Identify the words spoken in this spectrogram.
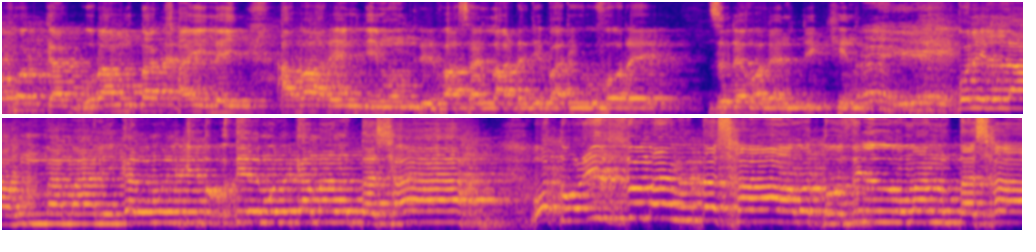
অপেক্ষা গুরামটা খাইলেই আবার এমপি মন্ত্রীর ভাষায় লাড়ে বাড়ি উপরে। জুড়ে বলেন ঠিক কিনা বলিল্লাহুম্মা মালিকাল মুলকি তুতিল মুলকা মান তাশা ওয়া তুইজ্জু মান তাশা ওয়া তুযিল্লু মান তাশা। আল্লাহ বলেন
